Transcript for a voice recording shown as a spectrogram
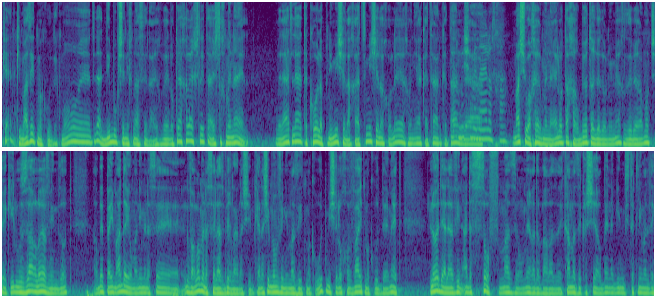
כן, כי מה זה התמכרות? זה כמו, אה, אתה יודע, דיבוק שנכנס אלייך ולוקח עלייך שליטה, יש לך מנהל. ולאט לאט הקול הפנימי שלך, העצמי שלך הולך ונהיה קטן, קטן. מישהו וה- מנהל אותך. משהו אחר מנהל אותך הרבה יותר גדול ממך, זה ברמות שכאילו זר לא יבין זאת. הרבה פעמים עד היום אני מנסה, כבר לא מנסה להסביר לאנשים, כי אנשים לא מבינים מה זה התמכרות. מי שלא חווה התמכרות באמת, לא יודע להבין עד הסוף מה זה אומר הדבר הזה, כמה זה קשה. הרבה נגיד מסתכלים על זה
